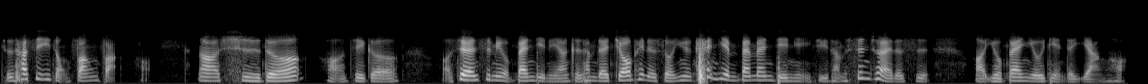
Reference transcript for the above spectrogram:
就是它是一种方法哈，那使得。啊，这个啊，虽然是没有斑点的羊，可是他们在交配的时候，因为看见斑斑点点，以至于他们生出来的是啊有斑有点的羊哈。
